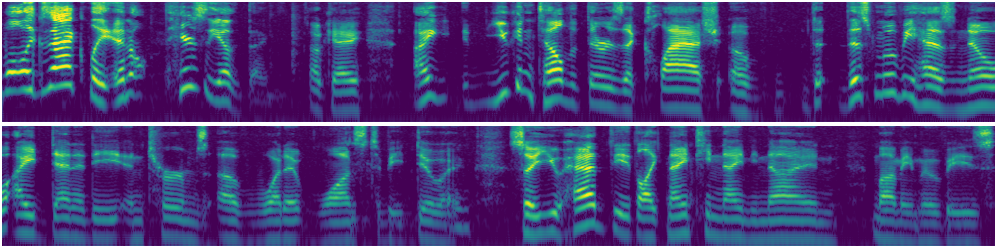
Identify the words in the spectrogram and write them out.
well, exactly. And here's the other thing. Okay, I you can tell that there is a clash of th- this movie has no identity in terms of what it wants to be doing. So you had the like 1999 mummy movies,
